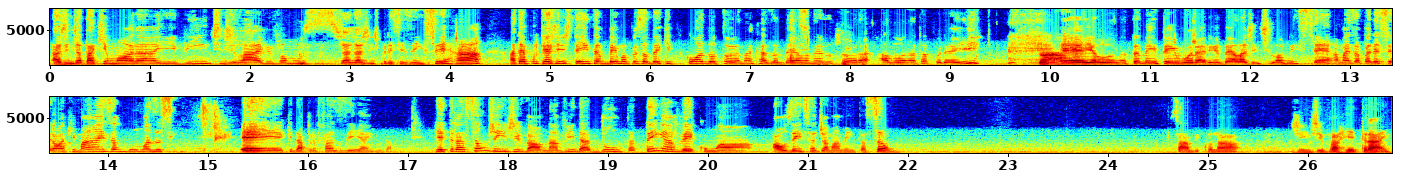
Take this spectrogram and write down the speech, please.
A gente já está aqui uma hora e vinte de live. Vamos, já já a gente precisa encerrar. Até porque a gente tem também uma pessoa da equipe com a doutora na casa dela, né, doutora? A Luana tá por aí? Tá. É, e a Luana também tem o horário dela. A gente logo encerra, mas apareceram aqui mais algumas, assim, é, que dá para fazer ainda. Retração gengival na vida adulta tem a ver com a ausência de amamentação? Sabe, quando a gengiva retrai?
